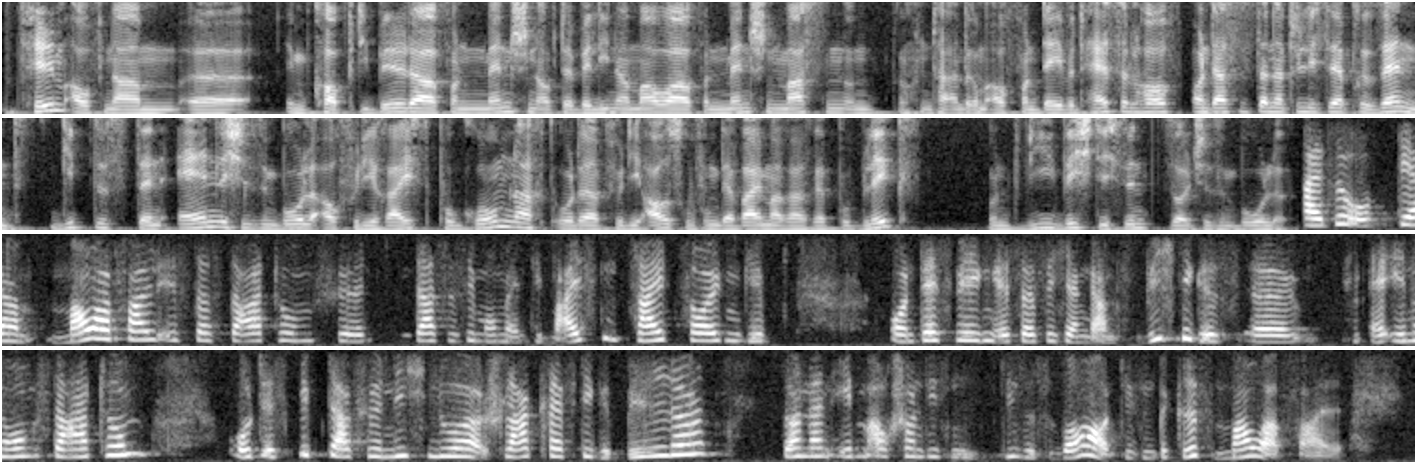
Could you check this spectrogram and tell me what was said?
Filmaufnahmen äh, im Kopf, die Bilder von Menschen auf der Berliner Mauer, von Menschenmassen und unter anderem auch von David Hasselhoff. Und das ist dann natürlich sehr präsent. Gibt es denn ähnliche Symbole auch für die Reichspogromnacht oder für die Ausrufung der Weimarer Republik? Und wie wichtig sind solche Symbole? Also der Mauerfall ist das Datum, für das es im Moment die meisten Zeitzeugen gibt. Und deswegen ist das sicher ein ganz wichtiges äh, Erinnerungsdatum. Und es gibt dafür nicht nur schlagkräftige Bilder, sondern eben auch schon diesen, dieses Wort, diesen Begriff Mauerfall.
